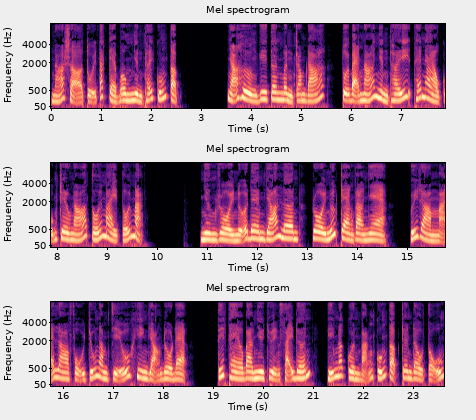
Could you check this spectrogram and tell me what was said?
Nó sợ tuổi tắc kè bông nhìn thấy cuốn tập. Nhỏ Hường ghi tên mình trong đó, tụi bạn nó nhìn thấy thế nào cũng trêu nó tối mày tối mặt. Nhưng rồi nửa đêm gió lên, rồi nước tràn vào nhà. Quý ròm mãi lo phụ chú Năm Chiểu khiên dọn đồ đạc. Tiếp theo bao nhiêu chuyện xảy đến, khiến nó quên bẵng cuốn tập trên đầu tủ.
